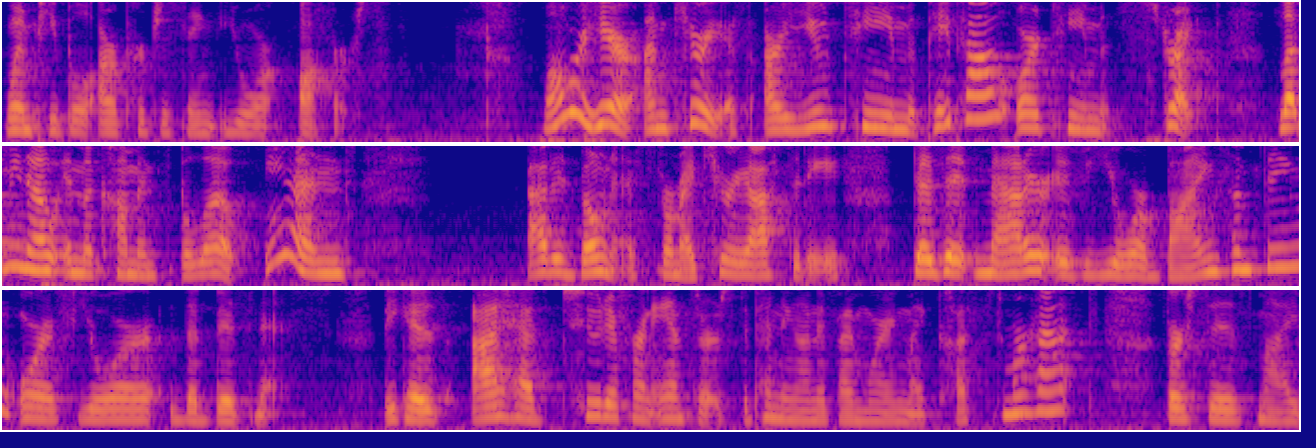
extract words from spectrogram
when people are purchasing your offers. While we're here, I'm curious, are you team PayPal or team Stripe? Let me know in the comments below. And added bonus for my curiosity, does it matter if you're buying something or if you're the business? Because I have two different answers depending on if I'm wearing my customer hat versus my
